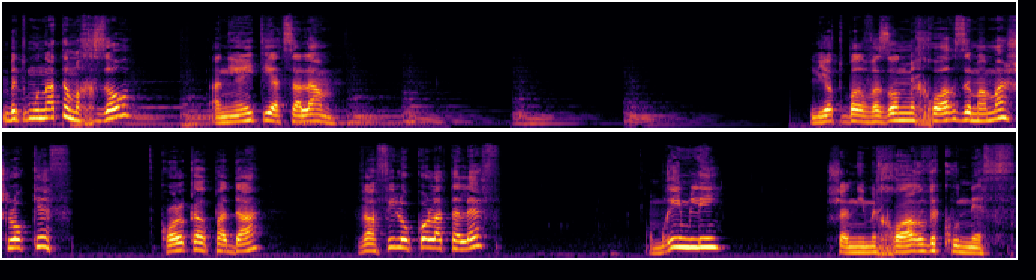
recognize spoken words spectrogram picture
בתמונת המחזור, אני הייתי הצלם. להיות ברווזון מכוער זה ממש לא כיף. כל קרפדה, ואפילו כל עטלף, אומרים לי שאני מכוער וכונף.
